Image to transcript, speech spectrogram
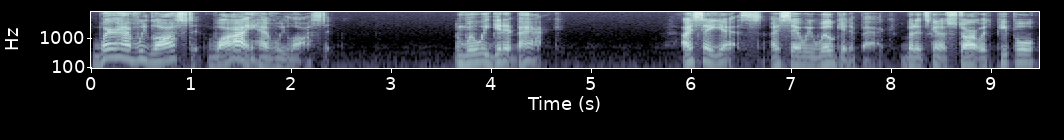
Where have we lost it? Why have we lost it? And will we get it back? I say yes. I say we will get it back, but it's going to start with people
